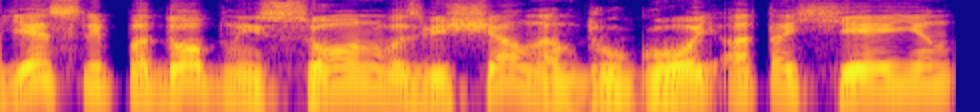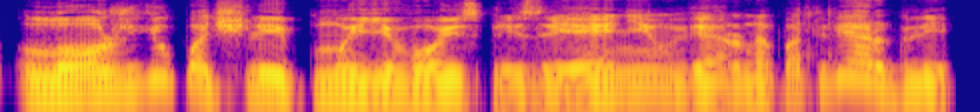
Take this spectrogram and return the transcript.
если подобный сон возвещал нам другой от Ахеян, ложью почли б мы его и с презрением верно подвергли.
